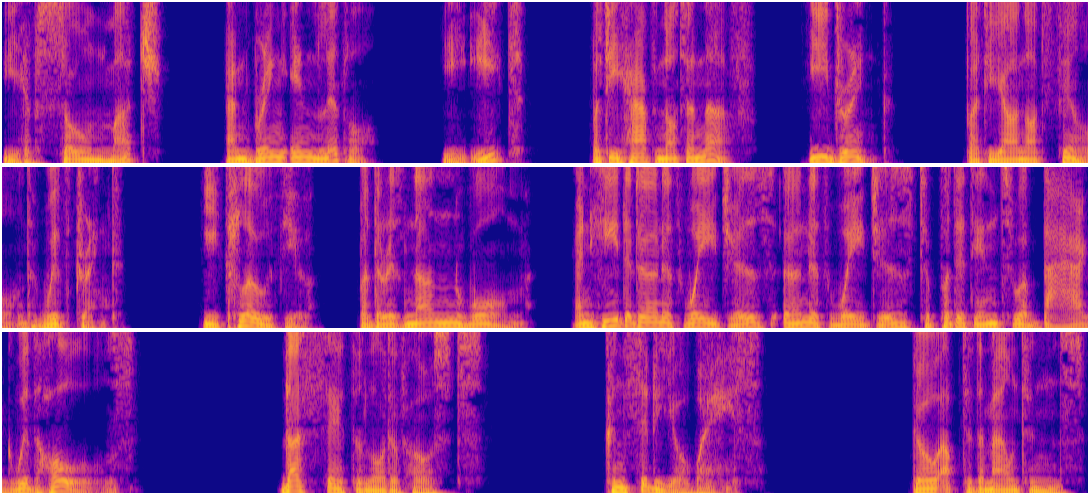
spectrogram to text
Ye have sown much, and bring in little. Ye eat, but ye have not enough. Ye drink, but ye are not filled with drink. Ye clothe you, but there is none warm. And he that earneth wages, earneth wages to put it into a bag with holes. Thus saith the Lord of hosts, Consider your ways. Go up to the mountains,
